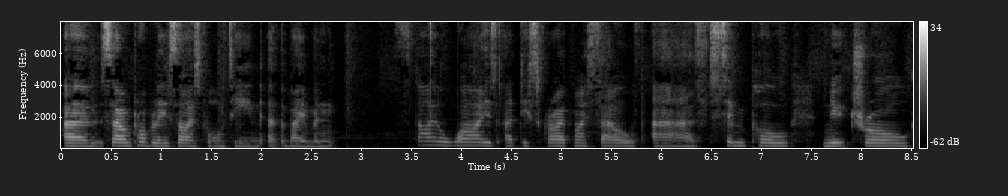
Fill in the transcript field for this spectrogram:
Um, so I'm probably a size 14 at the moment. Style wise, I'd describe myself as simple, neutral,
